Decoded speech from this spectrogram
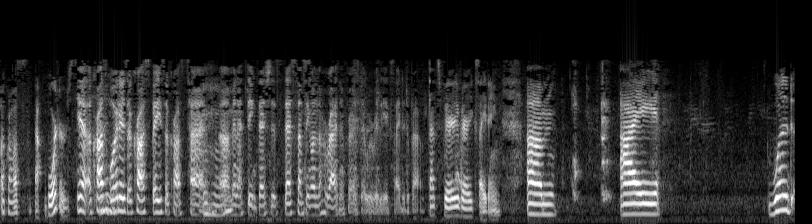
across borders. Yeah, across right. borders, across space, across time. Mm-hmm. Um, and I think that's just that's something on the horizon for us that we're really excited about. That's very very exciting. Um, I would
